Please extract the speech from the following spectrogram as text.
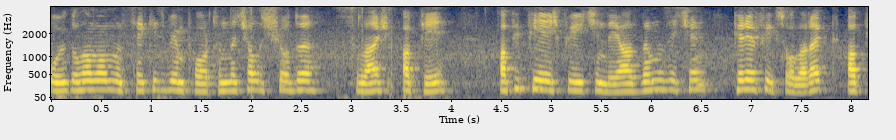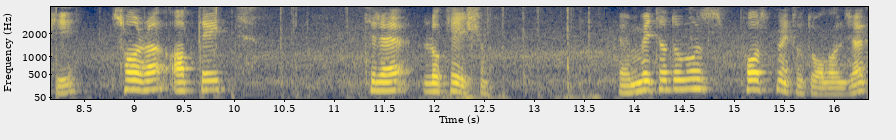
uygulamamız 8000 portunda çalışıyordu. Slash API. API PHP içinde yazdığımız için prefix olarak API. Sonra update tire location. E, Metodumuz post metodu olacak.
